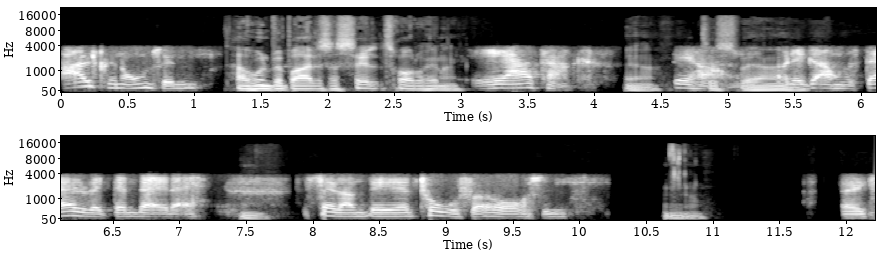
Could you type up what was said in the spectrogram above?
Aldrig nogensinde. Har hun bebrejdet sig selv, tror du, Henrik? Ja, tak. Ja, Det har desværre. hun. Og det gør hun stadigvæk den dag i dag. Mm. Selvom det er 42 år siden. Ja. Ikke?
